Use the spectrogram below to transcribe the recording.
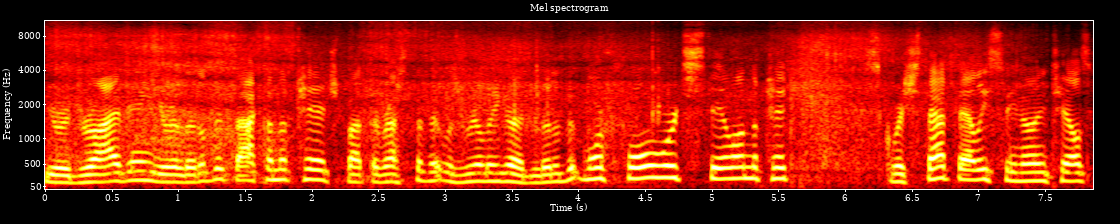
You were driving. You were a little bit back on the pitch, but the rest of it was really good. A little bit more forward still on the pitch. Squish that belly so you know any tails.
